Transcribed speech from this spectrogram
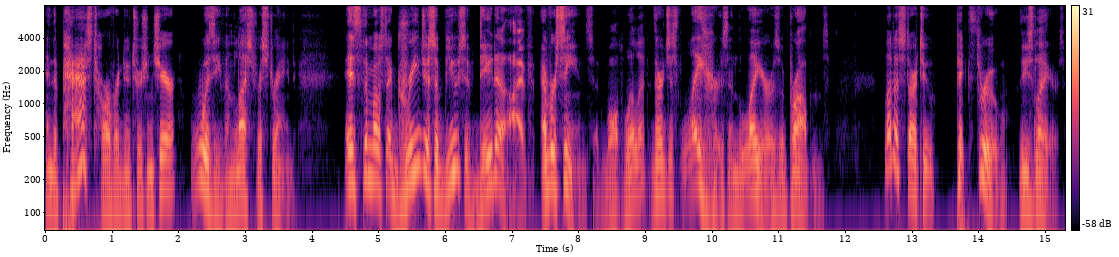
and the past Harvard nutrition chair was even less restrained. It's the most egregious abuse of data I've ever seen, said Walt Willett. There are just layers and layers of problems. Let us start to pick through these layers.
